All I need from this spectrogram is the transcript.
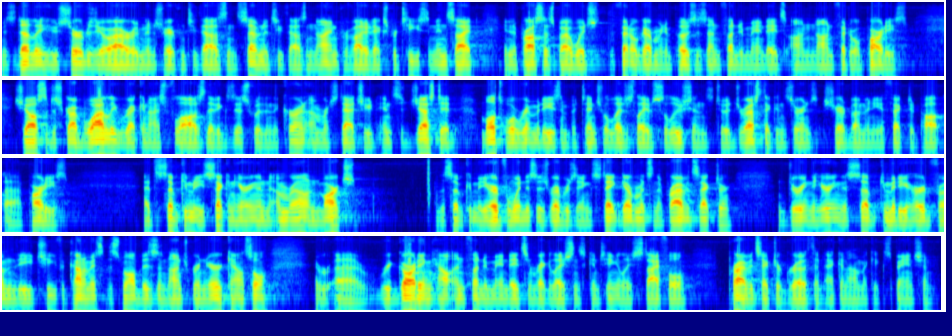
Ms. Dudley, who served as the OIRA Administrator from 2007 to 2009, provided expertise and insight in the process by which the Federal Government imposes unfunded mandates on non-Federal parties. She also described widely recognized flaws that exist within the current UMRA statute and suggested multiple remedies and potential legislative solutions to address the concerns shared by many affected uh, parties. At the subcommittee's second hearing on UMRA in March, the subcommittee heard from witnesses representing State governments and the private sector, during the hearing, the subcommittee heard from the Chief Economist of the Small Business and Entrepreneur Council uh, regarding how unfunded mandates and regulations continually stifle private sector growth and economic expansion.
